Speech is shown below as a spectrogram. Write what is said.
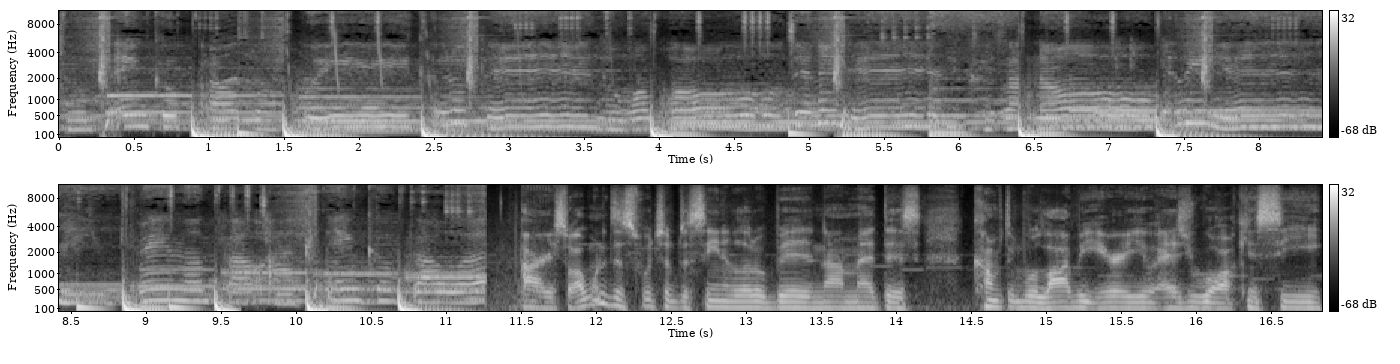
Dream think about what we could've been. No, I'm holding it in, 'cause I know in the end, you dream about, I think about what. All right, so I wanted to switch up the scene a little bit, and I'm at this comfortable lobby area, as you all can see.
